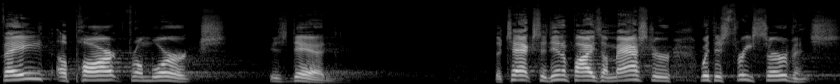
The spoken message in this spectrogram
faith apart from works is dead. The text identifies a master with his three servants.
